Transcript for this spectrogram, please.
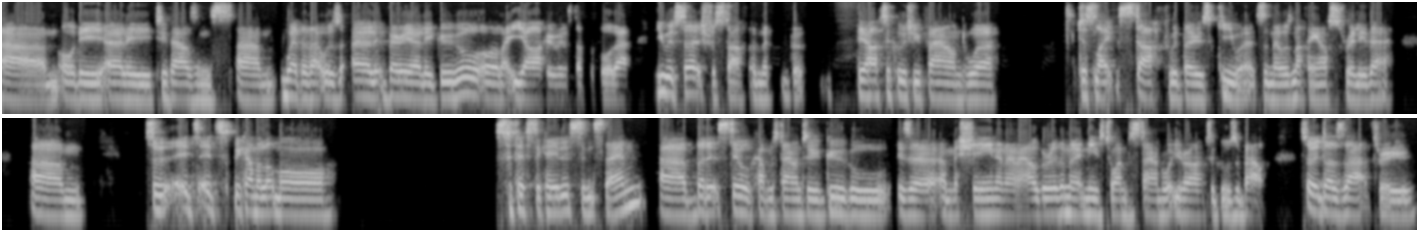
um, or the early 2000s, um, whether that was early, very early Google or like Yahoo and stuff before that, you would search for stuff, and the, the, the articles you found were just like stuffed with those keywords, and there was nothing else really there. Um, so it's it's become a lot more sophisticated since then, uh, but it still comes down to Google is a, a machine and an algorithm, and it needs to understand what your article is about. So it does that through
